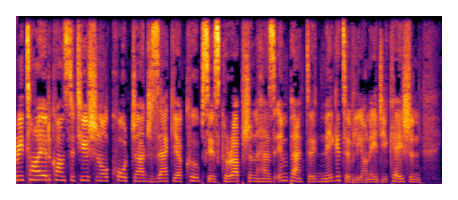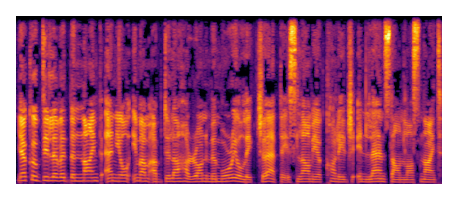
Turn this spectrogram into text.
Retired Constitutional Court Judge Zak Yacoob says corruption has impacted negatively on education. Yacoob delivered the ninth annual Imam Abdullah Haron Memorial Lecture at the Islamia College in Lansdowne last night.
